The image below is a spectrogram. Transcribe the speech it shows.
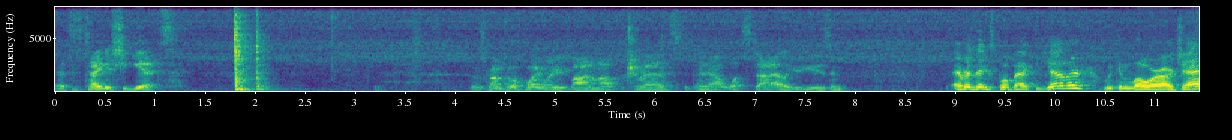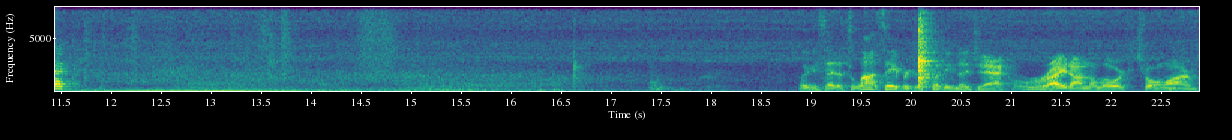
That's as tight as she gets. So it's come to a point where you bottom out the threads, depending on what style you're using. Everything's put back together. We can lower our jack. Like I said, it's a lot safer just putting the jack right on the lower control arm.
